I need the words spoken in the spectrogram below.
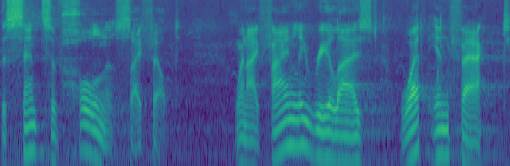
the sense of wholeness I felt when I finally realized what, in fact,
